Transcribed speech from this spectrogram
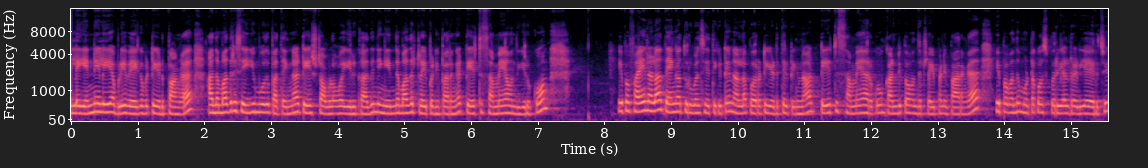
இல்லை எண்ணெயிலேயே அப்படியே வேக விட்டு எடுப்பாங்க. அந்த மாதிரி செய்யும்போது பார்த்தீங்கன்னா டேஸ்ட் அவ்வளோவா இருக்காது. நீங்கள் இந்த மாதிரி ட்ரை பண்ணி பாருங்கள் டேஸ்ட்டு செம்மையாக வந்து இருக்கும். இப்போ ஃபைனலாக தேங்காய் துருவல் சேர்த்துக்கிட்டு நல்லா புரட்டி எடுத்துக்கிட்டிங்கன்னா டேஸ்ட்டு செம்மையாக இருக்கும். கண்டிப்பாக வந்து ட்ரை பண்ணி பாருங்கள் இப்போ வந்து முட்டைக்கோஸ் பொரியல் ரெடி ஆயிடுச்சு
